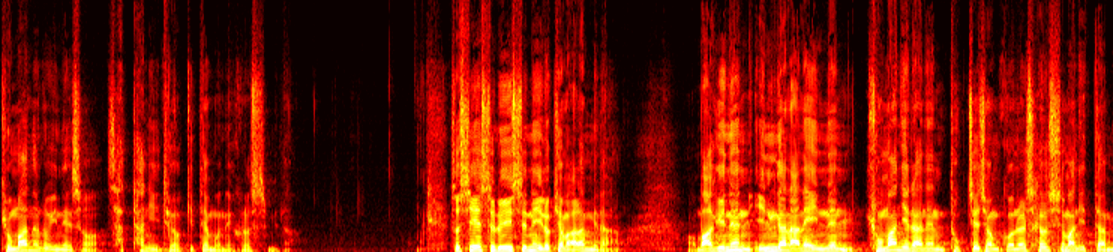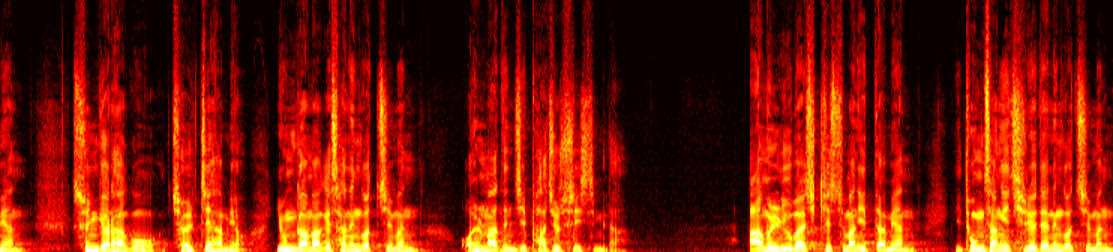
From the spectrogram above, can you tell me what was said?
교만으로 인해서 사탄이 되었기 때문에 그렇습니다. 그래서 C.S. 루이스는 이렇게 말합니다. 마귀는 인간 안에 있는 교만이라는 독재 정권을 세울 수만 있다면 순결하고 절제하며 용감하게 사는 것쯤은 얼마든지 봐줄 수 있습니다. 암을 유발시킬 수만 있다면 이 동상이 치료되는 것쯤은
